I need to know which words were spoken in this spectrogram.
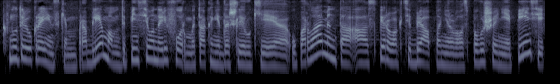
К внутриукраинским проблемам. До пенсионной реформы так и не дошли руки у парламента, а с 1 октября планировалось повышение пенсий.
